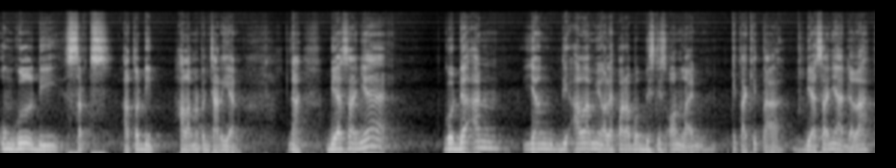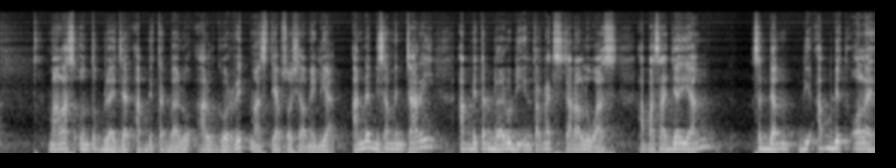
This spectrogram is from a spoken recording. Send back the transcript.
unggul di search atau di halaman pencarian. Nah, biasanya godaan yang dialami oleh para pebisnis online kita-kita biasanya adalah malas untuk belajar update terbaru algoritma setiap sosial media. Anda bisa mencari update terbaru di internet secara luas, apa saja yang sedang diupdate oleh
